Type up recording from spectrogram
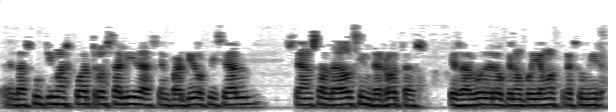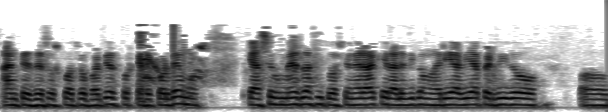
las últimas cuatro salidas en partido oficial se han saldado sin derrotas, que es algo de lo que no podíamos presumir antes de esos cuatro partidos, porque recordemos que hace un mes la situación era que el Atlético de Madrid había perdido uh,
